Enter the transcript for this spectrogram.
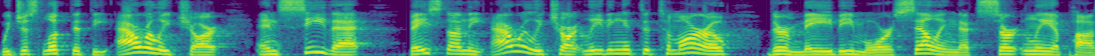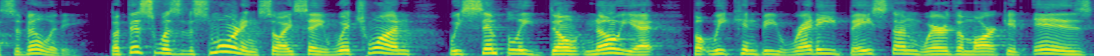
We just looked at the hourly chart and see that based on the hourly chart leading into tomorrow, there may be more selling. That's certainly a possibility. But this was this morning, so I say which one? We simply don't know yet, but we can be ready based on where the market is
